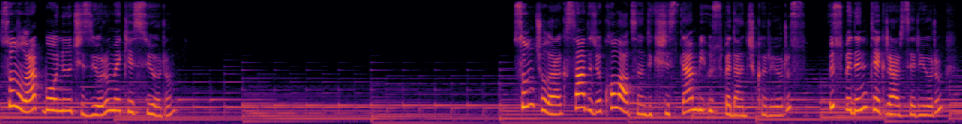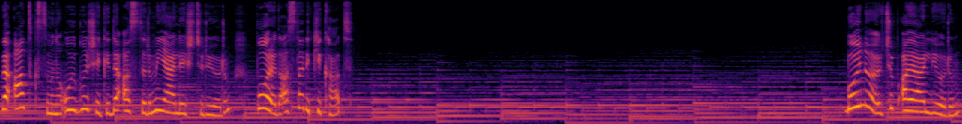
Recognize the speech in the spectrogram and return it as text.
Son olarak boynunu çiziyorum ve kesiyorum. Sonuç olarak sadece kol altına dikiş isteyen bir üst beden çıkarıyoruz. Üst bedeni tekrar seriyorum ve alt kısmına uygun şekilde astarımı yerleştiriyorum. Bu arada astar iki kat. Boyunu ölçüp ayarlıyorum.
